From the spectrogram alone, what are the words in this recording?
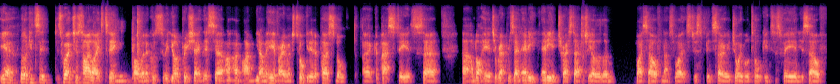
Yeah, well, look, it's it's worth just highlighting, Bob, and of course you'll appreciate this. Uh, I, am you know I'm here very much talking in a personal uh, capacity. It's uh, uh, I'm not here to represent any any interest actually, other than myself, and that's why it's just been so enjoyable talking to Zvi and yourself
